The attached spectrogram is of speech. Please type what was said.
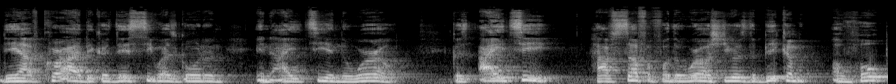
they have cried because they see what's going on in Ayiti in the world. Because Ayiti have suffered for the world. She was the beacon of hope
